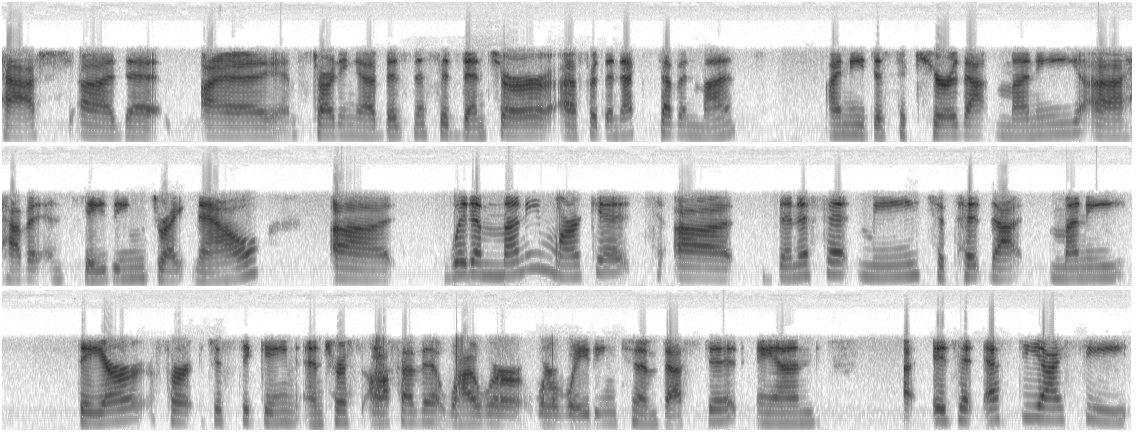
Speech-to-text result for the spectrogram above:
cash that I am starting a business adventure uh, for the next seven months. I need to secure that money, uh, have it in savings right now. Uh, would a money market uh, benefit me to put that money there for just to gain interest off of it while we're we're waiting to invest it? And uh, is it FDIC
